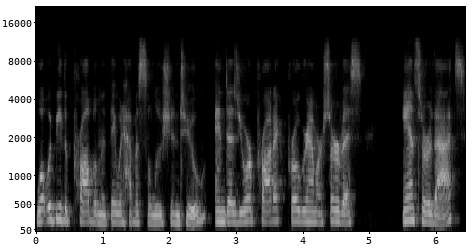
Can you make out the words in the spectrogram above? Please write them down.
what would be the problem that they would have a solution to? And does your product program or service answer that?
